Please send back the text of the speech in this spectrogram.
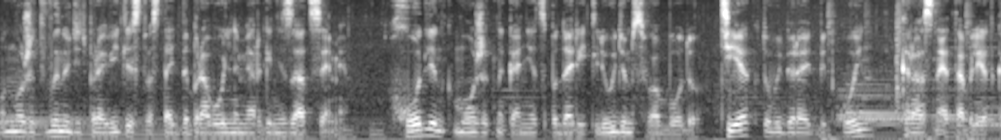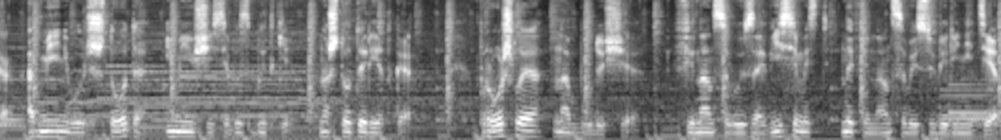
он может вынудить правительство стать добровольными организациями. Ходлинг может наконец подарить людям свободу. Те, кто выбирает биткоин, красная таблетка, обменивают что-то, имеющееся в избытке, на что-то редкое. Прошлое на будущее финансовую зависимость на финансовый суверенитет.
